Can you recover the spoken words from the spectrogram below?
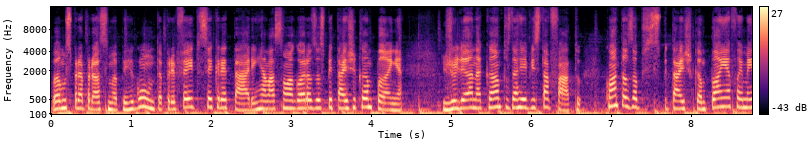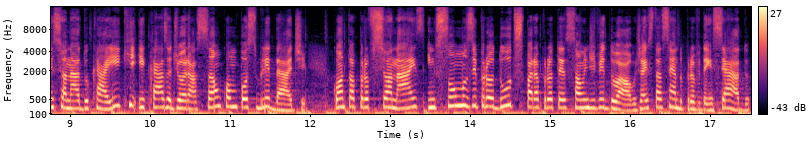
Vamos para a próxima pergunta. Prefeito secretário, em relação agora aos hospitais de campanha. Juliana Campos, da revista Fato. Quanto aos hospitais de campanha, foi mencionado CAIC e Casa de Oração como possibilidade. Quanto a profissionais, insumos e produtos para proteção individual, já está sendo providenciado?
